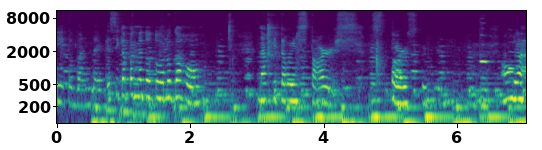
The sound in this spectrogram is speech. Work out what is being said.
dito, banday. Kasi kapag natutulog ako, nakita ko yung stars. Stars ko yun. Oo nga.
